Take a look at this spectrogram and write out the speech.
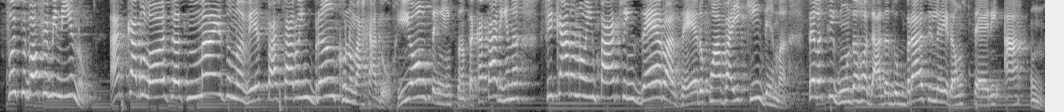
Futebol feminino. As cabulosas mais uma vez passaram em branco no marcador e ontem em Santa Catarina ficaram no empate em 0 a 0 com a Havaí Kinderman pela segunda rodada do Brasileirão Série A1.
